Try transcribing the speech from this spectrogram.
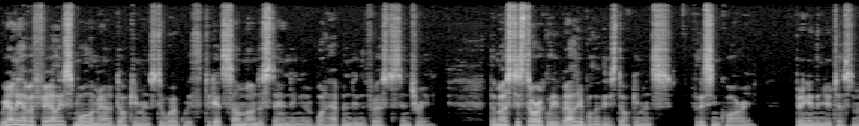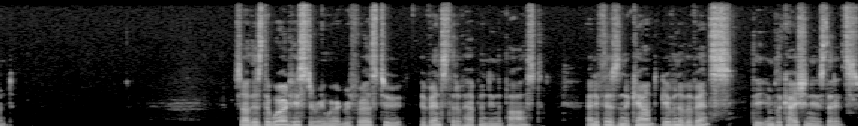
We only have a fairly small amount of documents to work with to get some understanding of what happened in the first century. The most historically valuable of these documents, for this inquiry, being in the New Testament. So there's the word history, where it refers to events that have happened in the past. And if there's an account given of events, the implication is that it's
